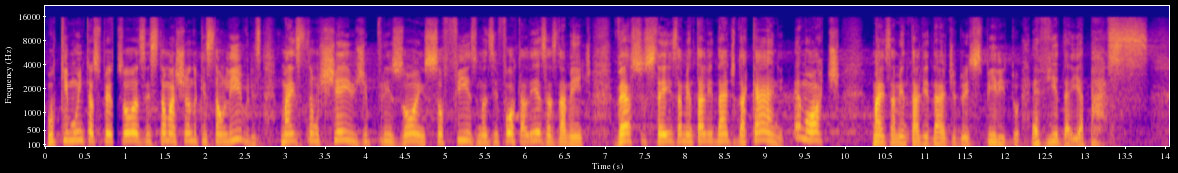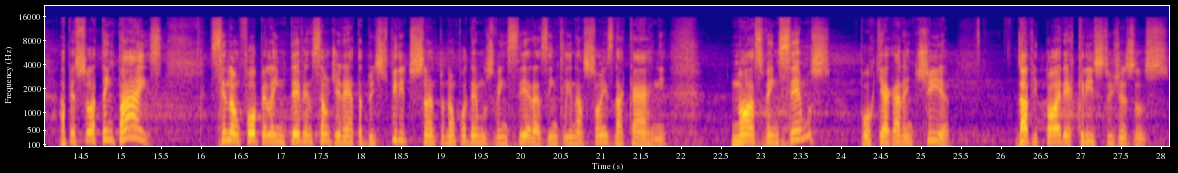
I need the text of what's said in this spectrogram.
O que muitas pessoas estão achando que estão livres, mas estão cheios de prisões, sofismas e fortalezas da mente. Verso 6: a mentalidade da carne é morte, mas a mentalidade do espírito é vida e é paz. A pessoa tem paz. Se não for pela intervenção direta do Espírito Santo, não podemos vencer as inclinações da carne. Nós vencemos porque a garantia da vitória é Cristo Jesus.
